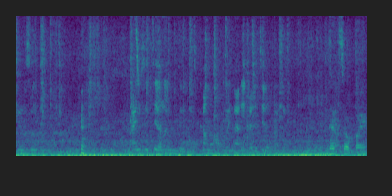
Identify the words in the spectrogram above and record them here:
It was so to tell them to come home, and to tell. That's so funny.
